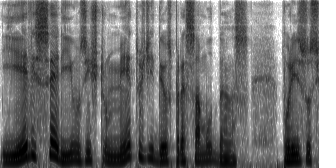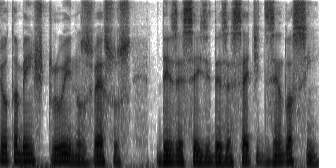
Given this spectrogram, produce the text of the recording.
e eles seriam os instrumentos de Deus para essa mudança. Por isso o Senhor também instrui nos versos 16 e 17, dizendo assim:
